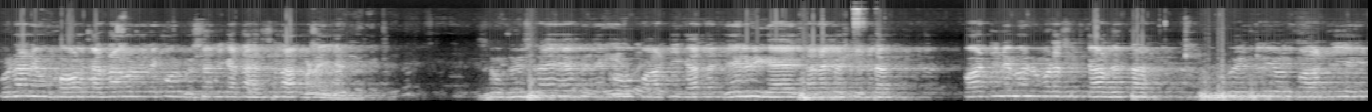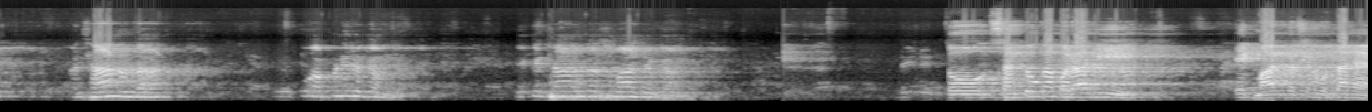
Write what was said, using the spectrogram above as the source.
ਉਹਨਾਂ ਨੇ ਉਹ ਕਾਲ ਕਰਨਾ, ਉਹਨਾਂ ਨੇ ਕੋਈ ਗੁੱਸਾ ਨਹੀਂ ਕਰਦਾ ਸਲਾਹ ਬਣਾਈ ਜਾਂਦੇ ਸੋ ਦੂਸਰਾ ਇਹ ਹੈ ਕਿ ਦੇਖੋ, ਉਹ ਪਾਰਟੀ ਕਰ ਜੇਲ੍ਹ ਵੀ ਗਏ ਸਾਰਾ ਕੁਝ ਕੀਤਾ। ਪਾਰਟੀ ਨੇ ਮੈਨੂੰ ਬੜਾ ਸਤਿਕਾਰ ਦਿੱਤਾ। ਸੋ ਇਸ ਲਈ ਉਹ ਪਾਰਟੀ ਇਨਸਾਨ ਹੁੰਦਾ, ਉਹ ਆਪਣੇ ਜਗ੍ਹਾ ਹੁੰਦਾ। समाज होगा तो संतों का बड़ा ही एक मार्गदर्शन होता है।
